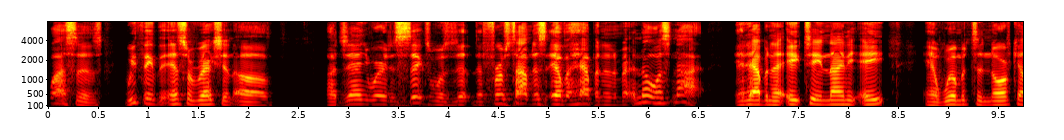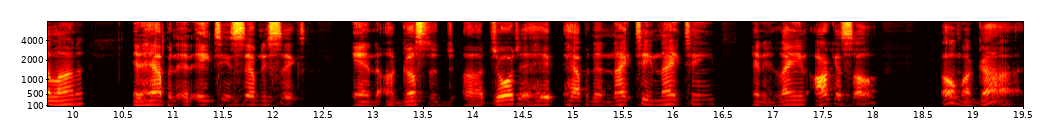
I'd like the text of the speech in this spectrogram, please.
watch this. We think the insurrection of uh, January the 6th was the, the first time this ever happened in America. No, it's not. It happened in 1898 in Wilmington, North Carolina. It happened in 1876 in Augusta, uh, Georgia. It happened in 1919 in Elaine, Arkansas. Oh my God.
